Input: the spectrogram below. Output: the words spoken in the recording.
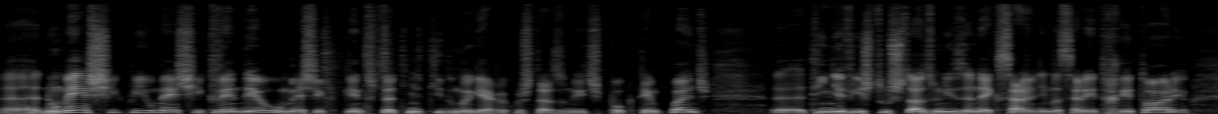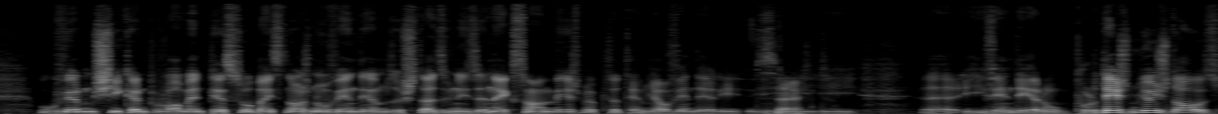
uh, no México e o México vendeu. O México, que entretanto tinha tido uma guerra com os Estados Unidos pouco tempo antes, uh, tinha visto os Estados Unidos anexarem-lhe uma série de território. O governo mexicano provavelmente pensou, bem, se nós não vendemos, os Estados Unidos anexam a mesma, portanto é melhor vender. E, e- uh, e venderam por 10 milhões de dólares,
